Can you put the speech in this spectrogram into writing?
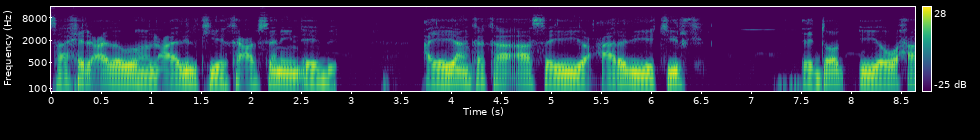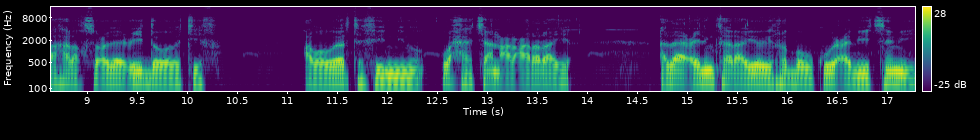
saaxir cadowahon caadilkiiya ka cabsanayn eebbe. Cayayaanka kaa aasayiyo caaradiiyo jiirka cidood iyo waxaa halaq socdee ciidda wada jiifa cawaweerta fiidnimo waxaa jaan carcararaya. Adaa celin karayoy rabbow kuu cabiidsamiye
